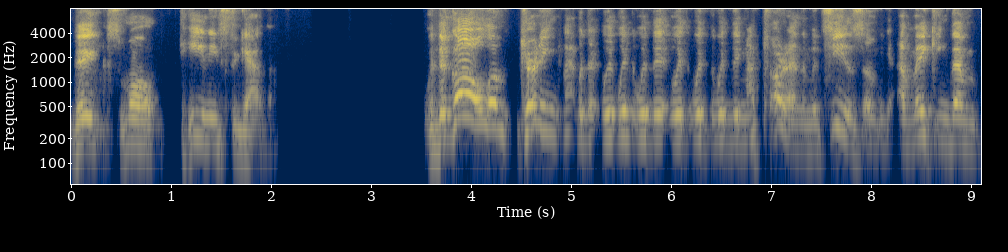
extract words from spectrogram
Big, small, he needs to gather. With the goal of turning with the, with, with, with with, with, the matara and the mitzias of, of making them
